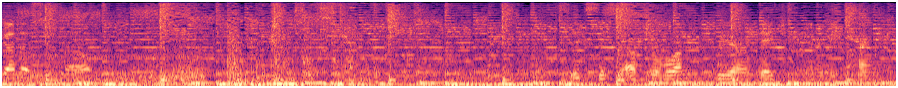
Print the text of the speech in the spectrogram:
gonna zoom out. Six is upper one. We are engaging enemy tank.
